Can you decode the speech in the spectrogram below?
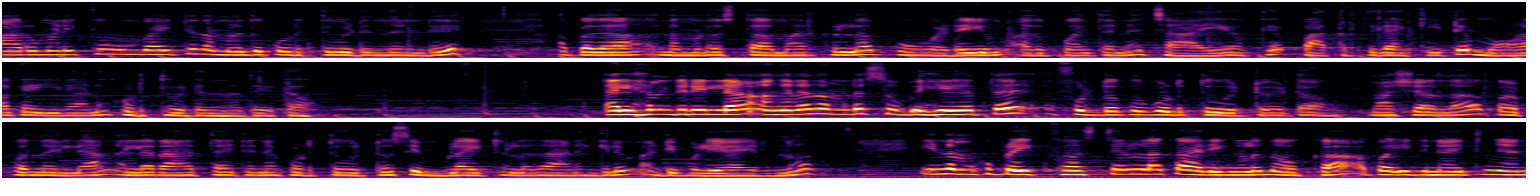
ആറു മണിക്ക് മുമ്പായിട്ട് നമ്മളിത് കൊടുത്തു വിടുന്നുണ്ട്. അപ്പോൾ അതാ നമ്മുടെ ഉസ്താമാർക്കുള്ള പൂവടയും അതുപോലെ തന്നെ ചായയൊക്കെ പാത്രത്തിലാക്കിയിട്ട് മോളെ കയ്യിലാണ് കൊടുത്തു വിടുന്നത് കേട്ടോ. അലഹമില്ല അങ്ങനെ നമ്മുടെ സുബഹിയത്തെ ഫുഡൊക്കെ കൊടുത്തു വിട്ടു കേട്ടോ. മാഷാല്ല കുഴപ്പമൊന്നുമില്ല. നല്ല റാഹത്തായിട്ട് തന്നെ കൊടുത്തു വിട്ടു. സിമ്പിളായിട്ടുള്ളതാണെങ്കിലും അടിപൊളിയായിരുന്നു. ഇനി നമുക്ക് ബ്രേക്ക്ഫാസ്റ്റിനുള്ള കാര്യങ്ങൾ നോക്കാം. അപ്പോൾ ഇതിനായിട്ട് ഞാൻ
